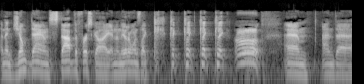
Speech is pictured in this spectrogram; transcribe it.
and then jumped down, stabbed the first guy, and then the other one's like click, click, click, click, ugh! um, and uh,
